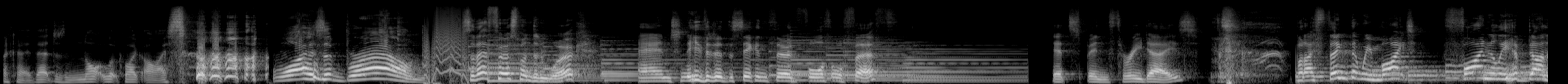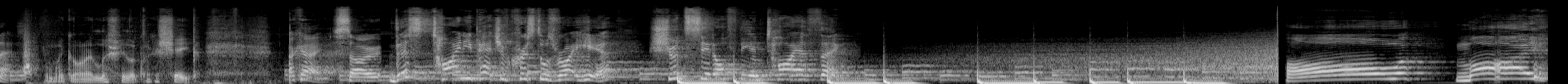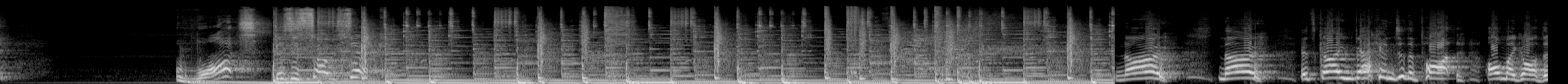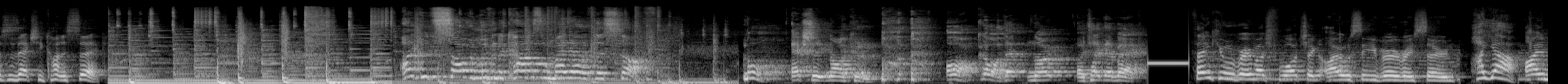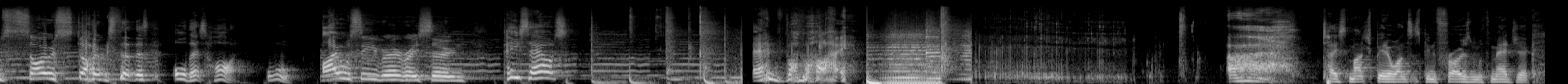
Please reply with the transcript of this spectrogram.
Okay, that does not look like ice. Why is it brown? So that first one didn't work, and neither did the second, third, fourth, or fifth. It's been three days. but I think that we might finally have done it. Oh my god, I literally look like a sheep. Okay, so this tiny patch of crystals right here should set off the entire thing. Oh my... What? This is so sick! No! No! It's going back into the pot! Oh my god, this is actually kind of sick. I could so live in a castle made out of this stuff! No, actually, no I couldn't. oh god, that, no, I take that back. Thank you all very much for watching. I will see you very, very soon. Hiya! I am so stoked that this, oh, that's hot. Oh, I will see you very, very soon. Peace out and bye-bye. Ah, tastes much better once it's been frozen with magic.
